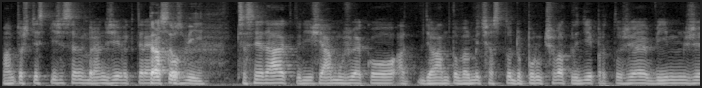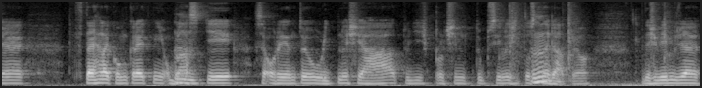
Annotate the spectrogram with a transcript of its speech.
Mám to štěstí, že jsem v branži, ve které... Která jako, se rozvíjí. Přesně tak, tudíž já můžu jako, a dělám to velmi často, doporučovat lidi, protože vím, že v téhle konkrétní oblasti mm. se orientují líp než já, tudíž proč jim tu příležitost mm. nedat. Jo? Když vím, že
